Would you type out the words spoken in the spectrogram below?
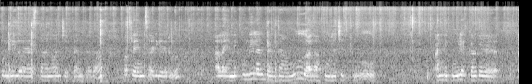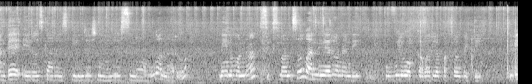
కుండీలో వేస్తాను అని చెప్పాను కదా. మా ఫ్రెండ్స్ అడిగారు అలా ఎన్ని కుండీలని పెడతాము అలా పూల చెట్లు అన్ని పూలు ఎక్కడ అంటే ఏ రోజుకి ఆ రోజు క్లీన్ చేసి ఏం చేస్తున్నావు? అన్నారు. నేను మొన్న సిక్స్ మంత్స్ వన్ ఇయర్ అనండి. పువ్వులు ఒక కవర్లో పక్కకు పెట్టి. ఇవి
